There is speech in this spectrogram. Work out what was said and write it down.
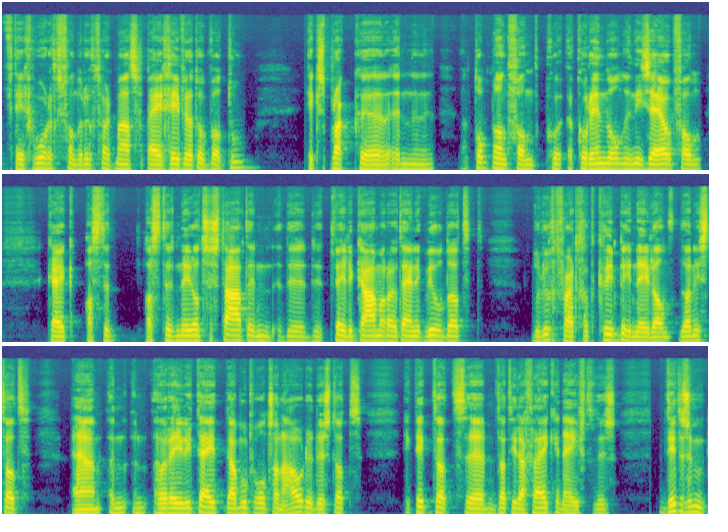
vertegenwoordigers van de luchtvaartmaatschappijen geven dat ook wel toe. Ik sprak uh, een, een, topman van Corendon en die zei ook van... Kijk, als de, als de Nederlandse staat en de, de Tweede Kamer uiteindelijk wil dat de luchtvaart gaat krimpen in Nederland... dan is dat uh, een, een, realiteit, daar moeten we ons aan houden. Dus dat, ik denk dat, uh, dat hij daar gelijk in heeft. Dus dit is een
